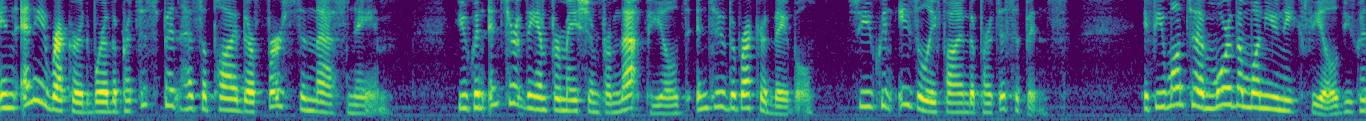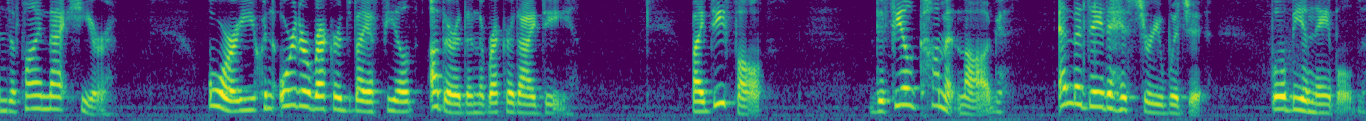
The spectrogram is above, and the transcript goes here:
In any record where the participant has supplied their first and last name, you can insert the information from that field into the record label, so you can easily find the participants. If you want to have more than one unique field, you can define that here. Or you can order records by a field other than the record ID. By default, the field comment log and the data history widget will be enabled.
